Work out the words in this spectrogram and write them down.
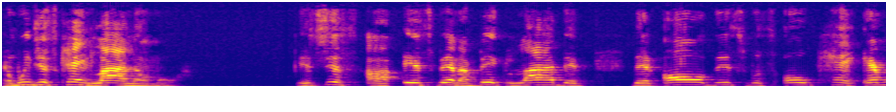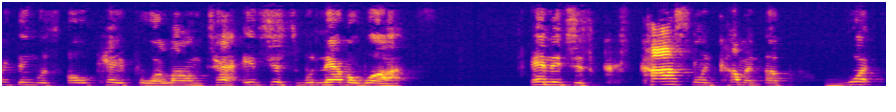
and we just can't lie no more. It's just uh, it's been a big lie that that all this was okay, everything was okay for a long time. It just never was, and it's just constantly coming up. What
